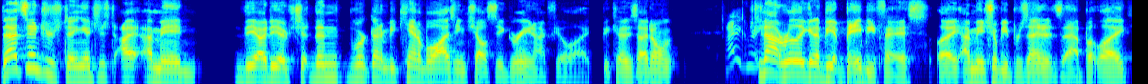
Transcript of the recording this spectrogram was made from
That's interesting. It's just I I mean the idea of then we're going to be cannibalizing Chelsea Green. I feel like because I don't. I agree. She's not really going to be a baby face. Like I mean, she'll be presented as that, but like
